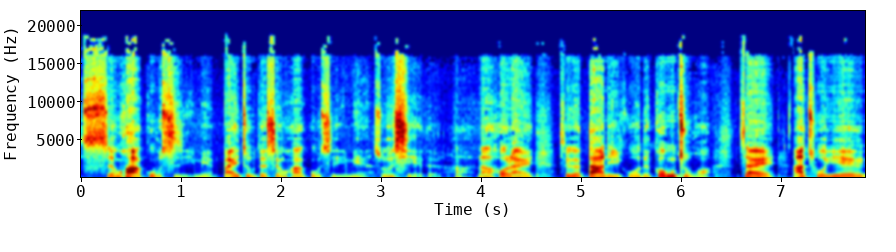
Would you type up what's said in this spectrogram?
神话故事里面白族的神话故事里面所写的啊。那后来这个大理国的公主哦，在阿绰耶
